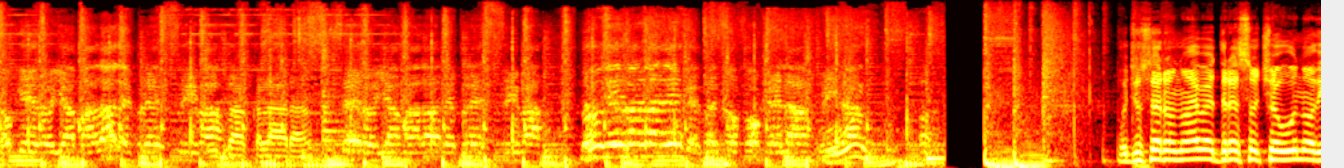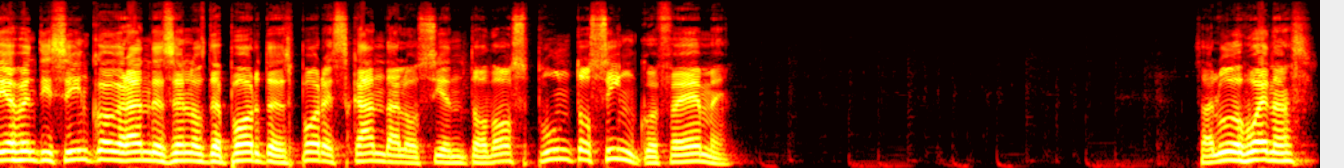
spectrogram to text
No quiero llamada depresiva. Está clara. Cero llamada depresiva. No quiero a nadie que me sofoque la vida. 809-381-1025, Grandes en los Deportes, por escándalo 102.5 FM. Saludos, buenas.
